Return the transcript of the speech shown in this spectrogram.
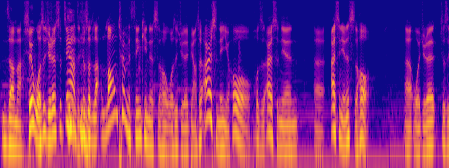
你知道吗？所以我是觉得是这样子，就是 long long term thinking 的时候，我是觉得，比方说二十年以后，或者二十年，呃，二十年的时候，呃，我觉得就是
